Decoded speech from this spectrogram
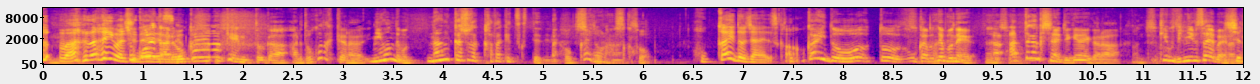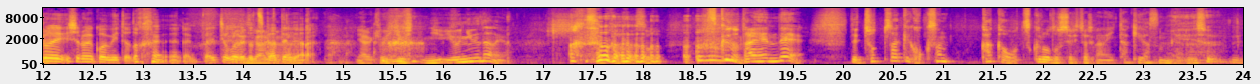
笑いはしないですよ。岡山県とかあれどこだっけな？日本でも何か所か畑作ってんでね。北海道なんですか。そう北海道じゃないですか。北海道と岡山。でもねあったかくしないといけないからなんでそれ？基本ビニール栽培なんで。白い白い恋人とかなんかいっぱいチョコレート使ってるから。いや今日輸輸入なのよ。あそう。そう。作るの大変ででちょっとだけ国産カカオを作ろうとしてる人とかねいた気がするんだよな。えー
